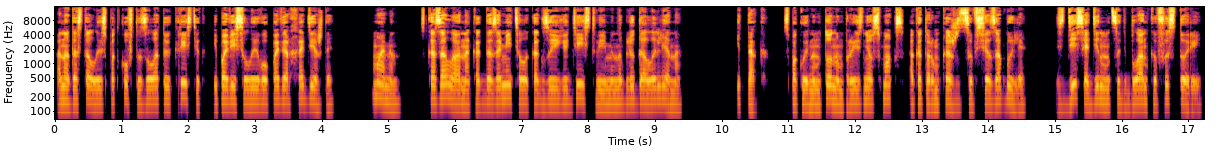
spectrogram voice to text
Она достала из-под кофты золотой крестик и повесила его поверх одежды. «Мамин», — сказала она, когда заметила, как за ее действиями наблюдала Лена. «Итак, Спокойным тоном произнес Макс, о котором, кажется, все забыли. Здесь одиннадцать бланков историй,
